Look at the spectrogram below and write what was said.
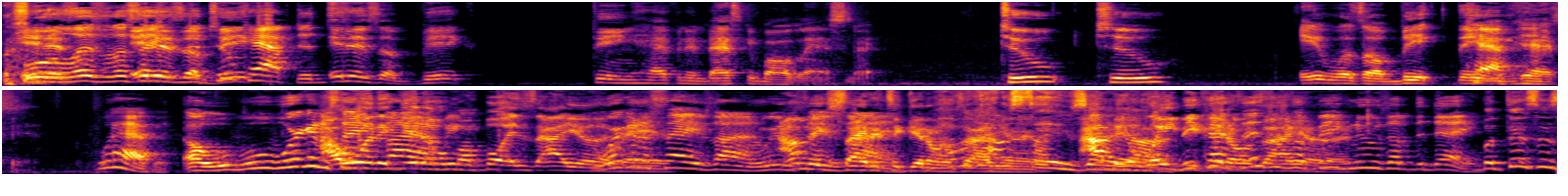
Well, let's- let's say the two captains. It is a big thing happening in basketball last night. Two, two. It was a big thing Captains. happening. What happened? Oh, we're gonna I save want to Zion. get on We- my boy Zion. we're man. gonna save Zion. We're gonna I'm save excited Zion. to get on Why we gotta Zion. save I've been Zion? waiting to because get on Zion. Because this is the big news of the day. But this is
